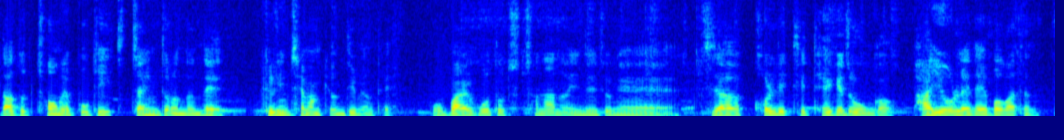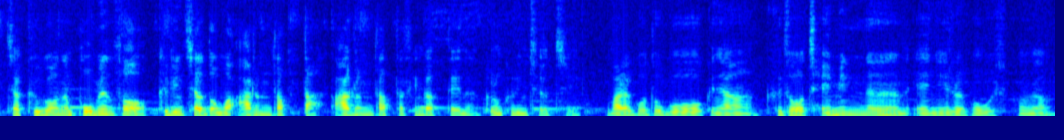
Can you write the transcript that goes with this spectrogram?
나도 처음에 보기 진짜 힘들었는데 그림체만 견디면 돼. 뭐 말고도 추천하는 인들 중에 진짜 퀄리티 되게 좋은 거. 바이올렛 에버가든. 진짜 그거는 보면서 그림체가 너무 아름답다. 아름답다 생각되는 그런 그림체였지. 말고도 뭐 그냥 그저 재밌는 애니를 보고 싶으면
